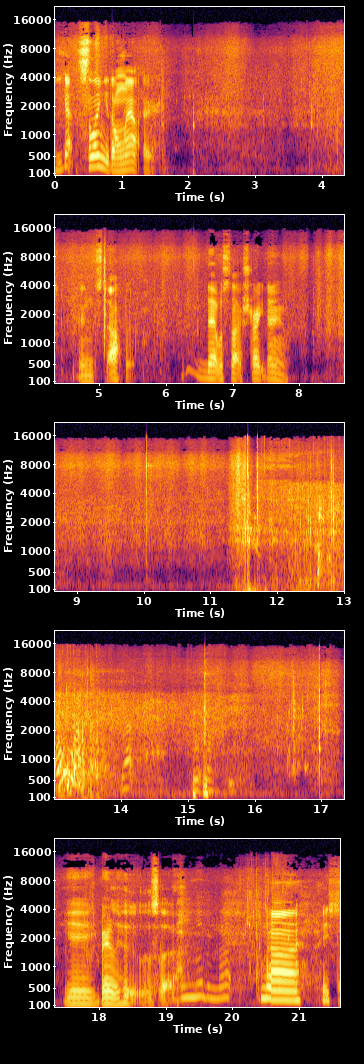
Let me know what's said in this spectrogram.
you got to sling it on out there and stop it. That was like straight down. Yeah, he's barely hooked, looks like. You need a net. Nah, he's.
